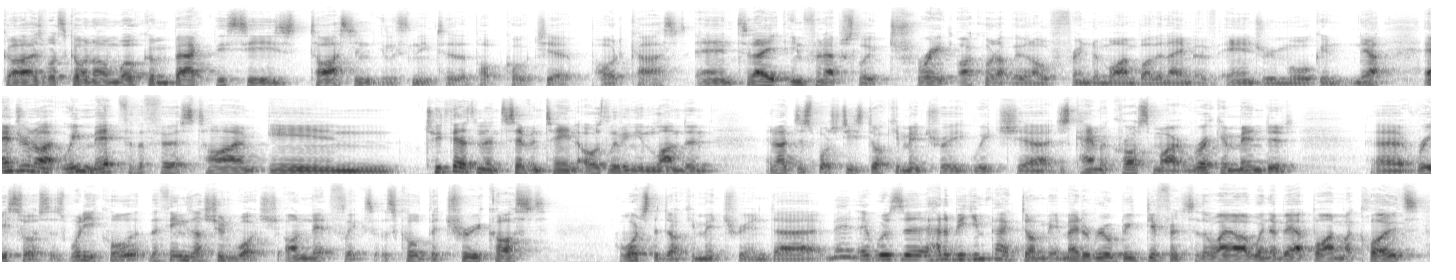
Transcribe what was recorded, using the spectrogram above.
Guys, what's going on? Welcome back. This is Tyson. You're listening to the Pop Culture Podcast. And today, in for an absolute treat, I caught up with an old friend of mine by the name of Andrew Morgan. Now, Andrew and I, we met for the first time in 2017. I was living in London and I just watched his documentary, which uh, just came across my recommended uh, resources. What do you call it? The things I should watch on Netflix. It was called The True Cost I watched the documentary and uh, man, it was uh, had a big impact on me. It made a real big difference to the way I went about buying my clothes,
